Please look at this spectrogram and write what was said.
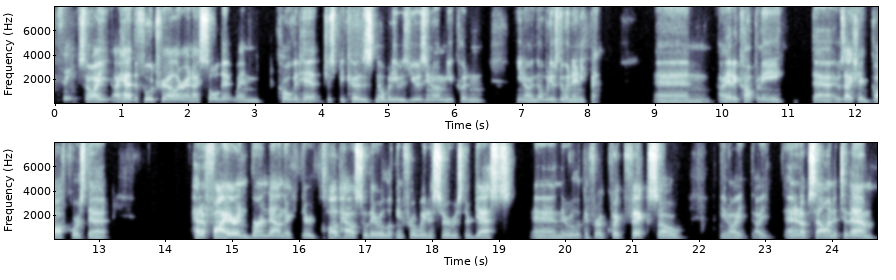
Sweet. So I, I had the food trailer and I sold it when COVID hit just because nobody was using them. You couldn't, you know, nobody was doing anything. And I had a company that it was actually a golf course that had a fire and burned down their, their clubhouse. So they were looking for a way to service their guests and they were looking for a quick fix. So, you know, I, I ended up selling it to them.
